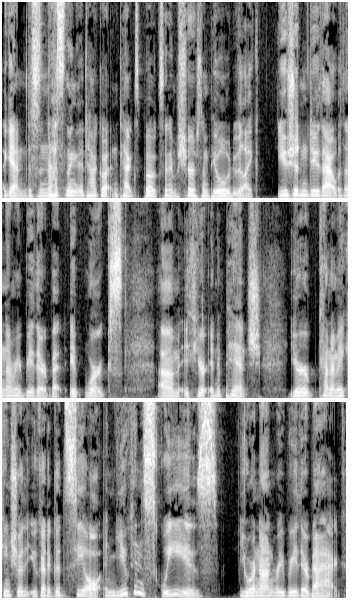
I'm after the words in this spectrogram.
again, this is not something they talk about in textbooks, and I'm sure some people would be like, you shouldn't do that with a non rebreather, but it works. Um, if you're in a pinch, you're kind of making sure that you got a good seal, and you can squeeze your non rebreather bag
